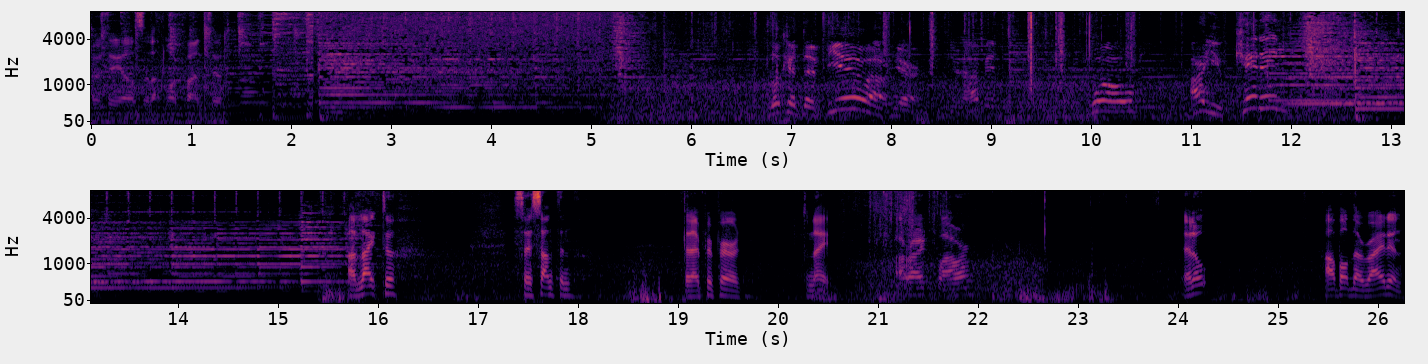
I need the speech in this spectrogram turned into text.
everything else a lot more fun too. Look at the view out here. You happy? Whoa, are you kidding? I'd like to say something that I prepared tonight. All right, Flower. Hello. How about the ride-in?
